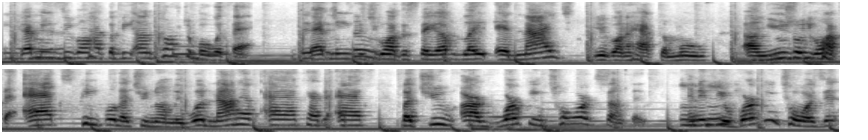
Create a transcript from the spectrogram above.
yeah. that means you're gonna have to be uncomfortable with that. This that means true. that you're going to have to stay up late at night. You're going to have to move unusual. You're going to have to ask people that you normally would not have asked, had to ask, but you are working towards something. Mm-hmm. And if mm-hmm. you're working towards it,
